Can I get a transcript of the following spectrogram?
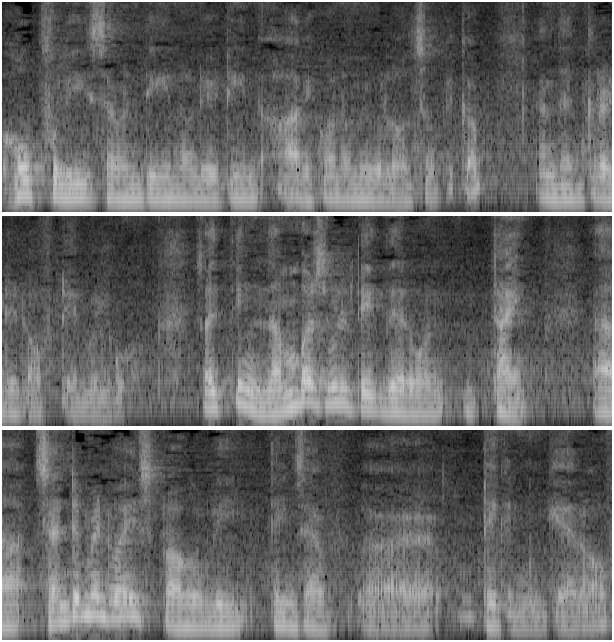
hopefully 17 or 18 our economy will also pick up and then credit offtake will go up. So I think numbers will take their own time. Uh, sentiment wise probably things have uh, taken care of.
